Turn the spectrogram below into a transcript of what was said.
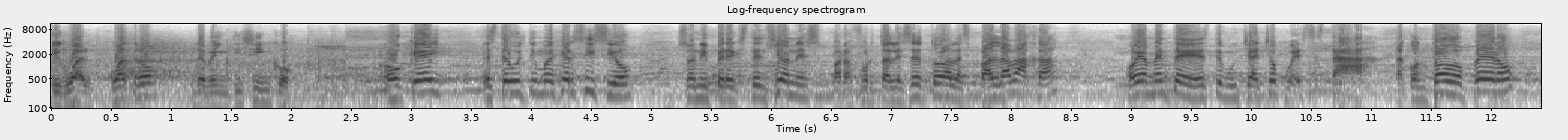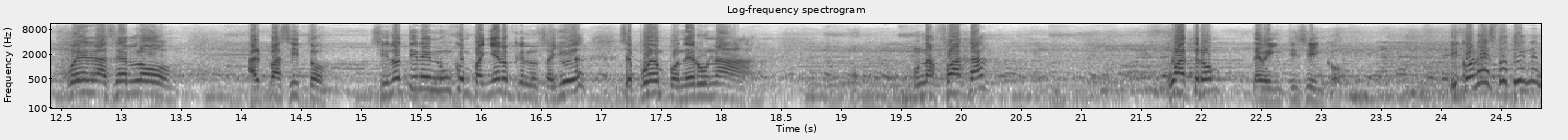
Igual, 4 de 25. Ok, este último ejercicio son hiperextensiones para fortalecer toda la espalda baja. Obviamente este muchacho pues está, está con todo, pero pueden hacerlo al pasito. Si no tienen un compañero que los ayude, se pueden poner una, una faja 4 de 25. Y con esto tienen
